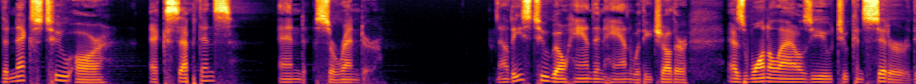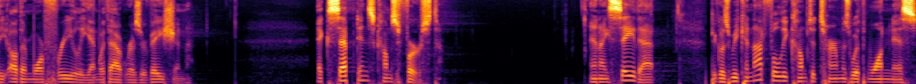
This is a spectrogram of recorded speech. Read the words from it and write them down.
the next two are acceptance and surrender. Now, these two go hand in hand with each other as one allows you to consider the other more freely and without reservation. Acceptance comes first. And I say that because we cannot fully come to terms with oneness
